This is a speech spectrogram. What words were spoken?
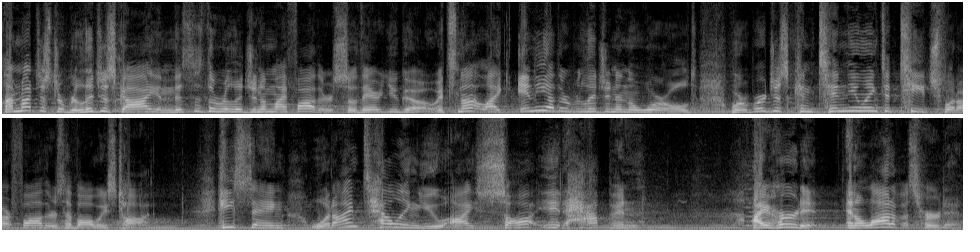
I'm not just a religious guy and this is the religion of my father, so there you go. It's not like any other religion in the world where we're just continuing to teach what our fathers have always taught. He's saying, What I'm telling you, I saw it happen. I heard it, and a lot of us heard it.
